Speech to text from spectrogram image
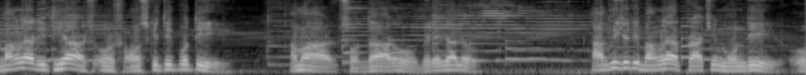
বাংলার ইতিহাস ও সংস্কৃতির প্রতি আমার শ্রদ্ধা আরও বেড়ে গেল। আপনি যদি বাংলার প্রাচীন মন্দির ও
